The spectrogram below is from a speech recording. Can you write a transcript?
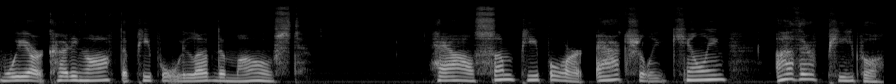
we are cutting off the people we love the most how some people are actually killing other people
